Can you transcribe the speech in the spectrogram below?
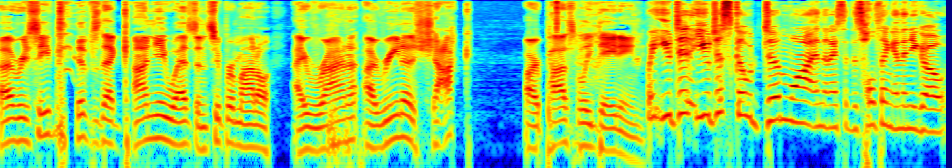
Uh, received tips that Kanye West and supermodel Irina Irina Shayk are possibly dating. Wait, you did you just go Deux Mois and then I said this whole thing and then you go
